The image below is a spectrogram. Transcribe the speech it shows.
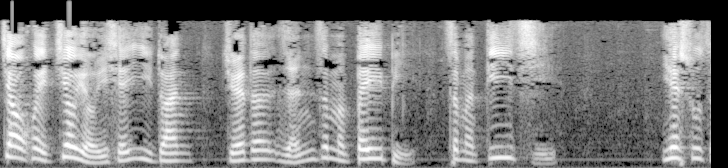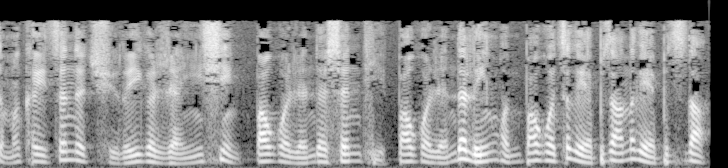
教会就有一些异端，觉得人这么卑鄙，这么低级，耶稣怎么可以真的取了一个人性，包括人的身体，包括人的灵魂，包括这个也不知道，那个也不知道。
